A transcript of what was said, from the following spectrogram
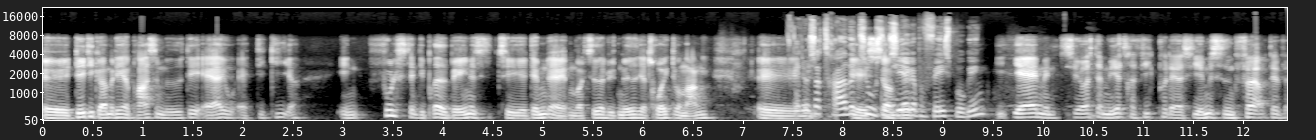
Øh, det, de gør med det her pressemøde, det er jo, at de giver en fuldstændig bred bane til dem, der måtte sidde og lytte med. Jeg tror ikke, det var mange. Øh, ja, det jo så 30.000 øh, cirka på Facebook, ikke? Ja, men det er også, der er mere trafik på deres hjemmeside før. Det,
